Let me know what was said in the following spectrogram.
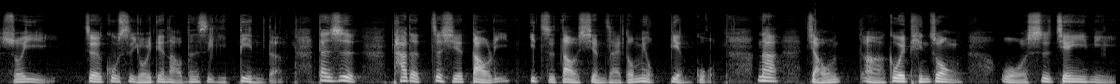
所以。这个故事有一点老，但是一定的。但是他的这些道理一直到现在都没有变过。那假如啊，各位听众，我是建议你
